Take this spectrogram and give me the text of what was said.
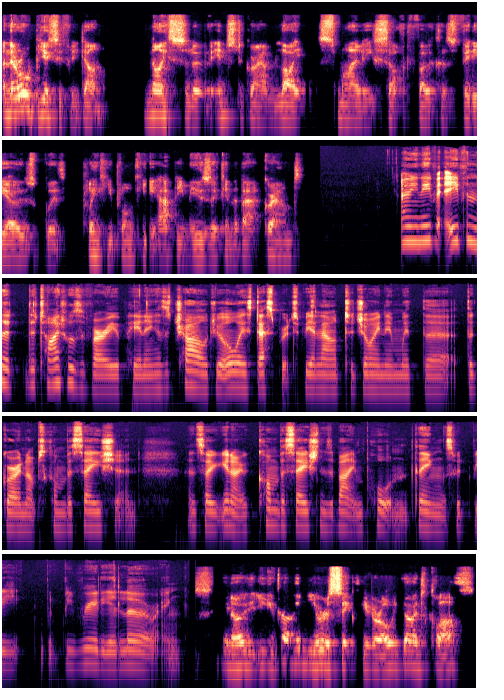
And they're all beautifully done. Nice sort of Instagram light, smiley, soft focus videos with plinky plonky happy music in the background. I mean, even even the, the titles are very appealing. As a child, you're always desperate to be allowed to join in with the, the grown ups conversation. And so, you know, conversations about important things would be would be really alluring. You know, you go in, you're a six year old, you go into class.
